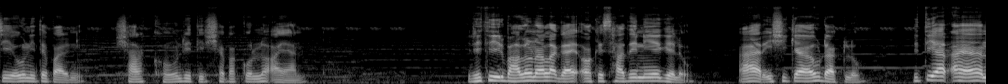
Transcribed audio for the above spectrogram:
চেয়েও নিতে পারেনি। সারাক্ষণ রীতির সেবা করল আয়ান। রীতির ভালো না লাগায় ওকে ছাদে নিয়ে গেল। আর ইশিকাও ডাকলো, রীতি আর আয়ান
